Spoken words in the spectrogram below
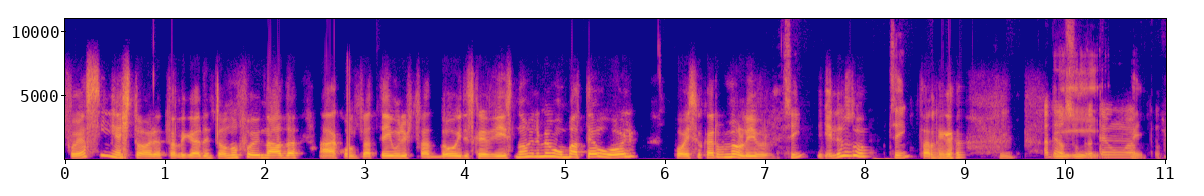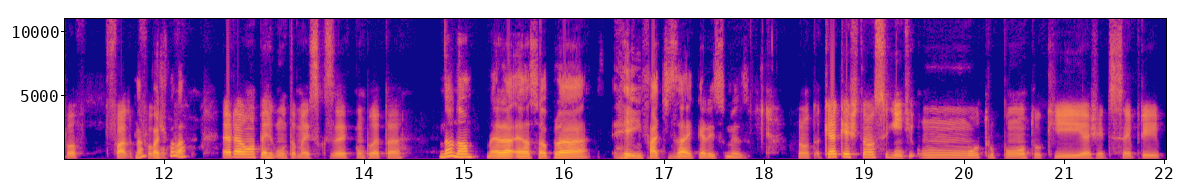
foi assim a história, tá ligado? Então não foi nada, ah, contratei um ilustrador e descrevi isso. Não, ele mesmo bateu o olho, pô, isso eu quero pro meu livro. Sim. E ele usou. Sim. Tá ligado? Sim. Adeus, e... eu tenho uma. Fala, não, pode falar. Era uma pergunta, mas se quiser completar. Não, não, era, era só pra reenfatizar que era isso mesmo. Pronto, que a questão é a seguinte, um outro ponto que a gente sempre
